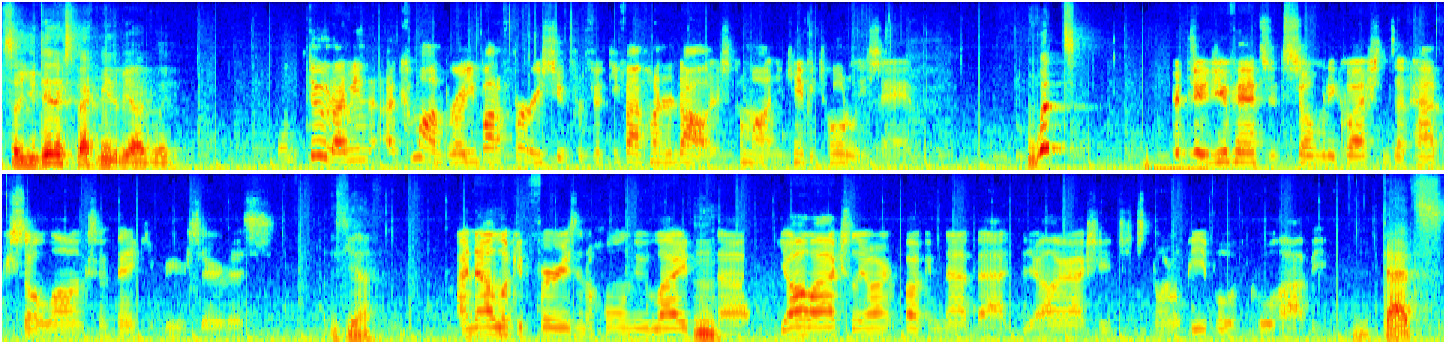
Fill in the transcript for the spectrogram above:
So you did expect me to be ugly. Well, dude, I mean, uh, come on, bro. You bought a furry suit for $5,500. Come on, you can't be totally sane. What? Dude, you've answered so many questions I've had for so long, so thank you for your service. Yeah. I now look at furries in a whole new light, Mm. and uh, y'all actually aren't fucking that bad. Y'all are actually just normal people with cool hobbies. That's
